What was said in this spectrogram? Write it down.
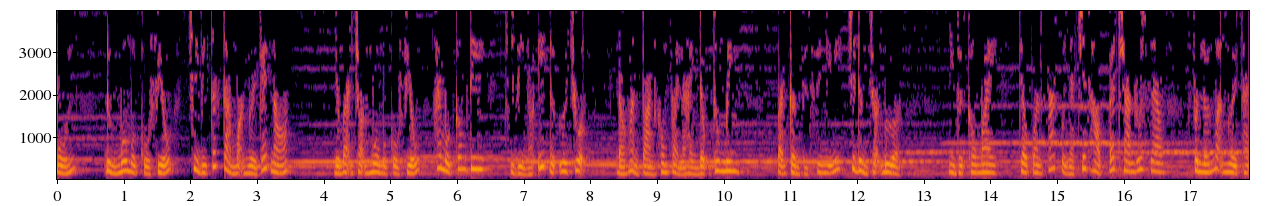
4. Đừng mua một cổ phiếu chỉ vì tất cả mọi người ghét nó. Nếu bạn chọn mua một cổ phiếu hay một công ty chỉ vì nó ít được ưa chuộng, đó hoàn toàn không phải là hành động thông minh. Bạn cần phải suy nghĩ chứ đừng chọn bừa. Nhưng thật không may, theo quan sát của nhà triết học Bertrand Russell, phần lớn mọi người thà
